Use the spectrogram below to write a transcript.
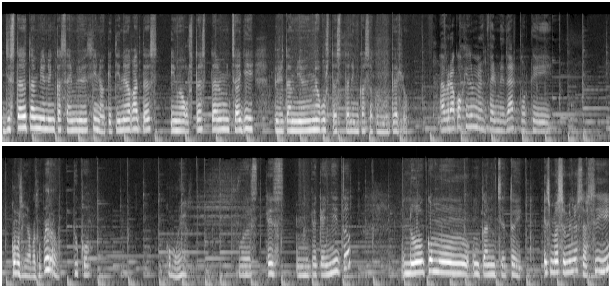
Yo he estado también en casa de mi vecina que tiene gatos y me gusta estar mucho allí, pero también me gusta estar en casa con mi perro. Habrá cogido una enfermedad porque... ¿Cómo se llama tu perro? Tuco. ¿Cómo es? Pues es pequeñito, no como un canichetoy. Es más o menos así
